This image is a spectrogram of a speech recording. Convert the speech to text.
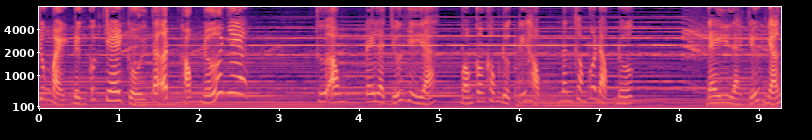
chúng mày đừng có chê cười ta ít học nữa nha. Thưa ông, đây là chữ gì ạ? Bọn con không được đi học nên không có đọc được. Đây là chữ nhẫn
